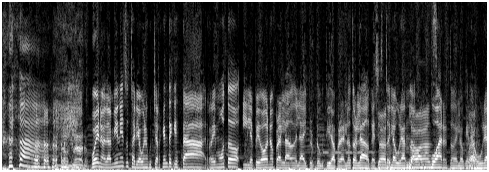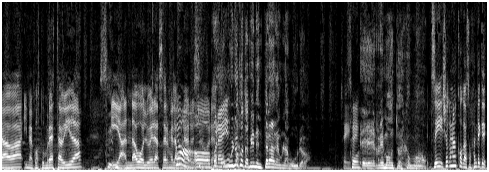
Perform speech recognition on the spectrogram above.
no, claro. Bueno, también eso estaría bueno escuchar gente que está remoto y le pegó no para el lado de la hiperproductividad, para el otro lado, que si Claro, estoy laburando la un cuarto de lo que Claro. laburaba y me acostumbré a esta vida Sí. y anda a volver a hacerme No, laburar o por ahí Muy está- loco también entrar a un laburo. Sí. Sí. Sí. eh, remoto. Es como. Sí, yo conozco casos, gente que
